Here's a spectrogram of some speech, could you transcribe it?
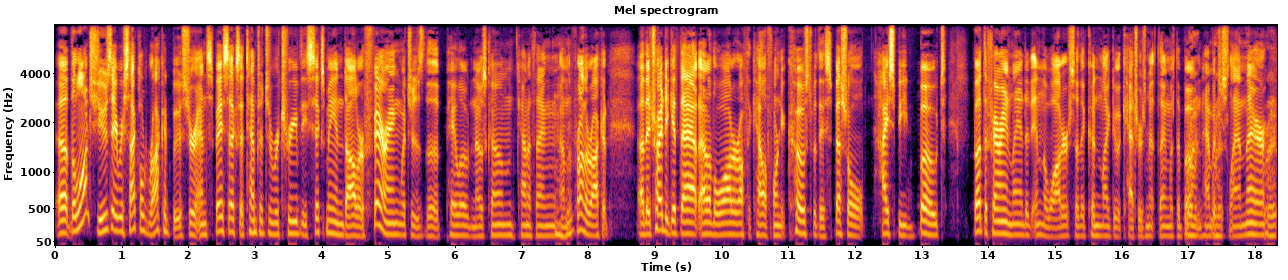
Uh, the launch used a recycled rocket booster, and SpaceX attempted to retrieve the $6 million fairing, which is the payload nose cone kind of thing on the front of the rocket. Uh, they tried to get that out of the water off the California coast with a special high speed boat, but the fairing landed in the water, so they couldn't like do a catcher's mitt thing with the boat Right, and have it right. just land there. Right.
